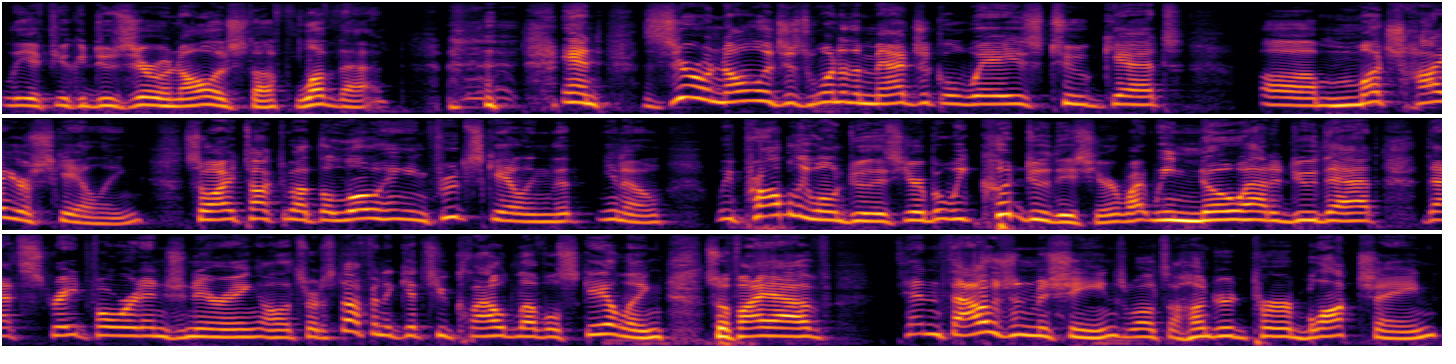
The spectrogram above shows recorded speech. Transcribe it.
if you could do zero knowledge stuff. Love that. and zero knowledge is one of the magical ways to get uh, much higher scaling. So I talked about the low hanging fruit scaling that, you know, we probably won't do this year, but we could do this year, right? We know how to do that. That's straightforward engineering, all that sort of stuff. And it gets you cloud level scaling. So if I have 10,000 machines. Well, it's 100 per blockchain.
